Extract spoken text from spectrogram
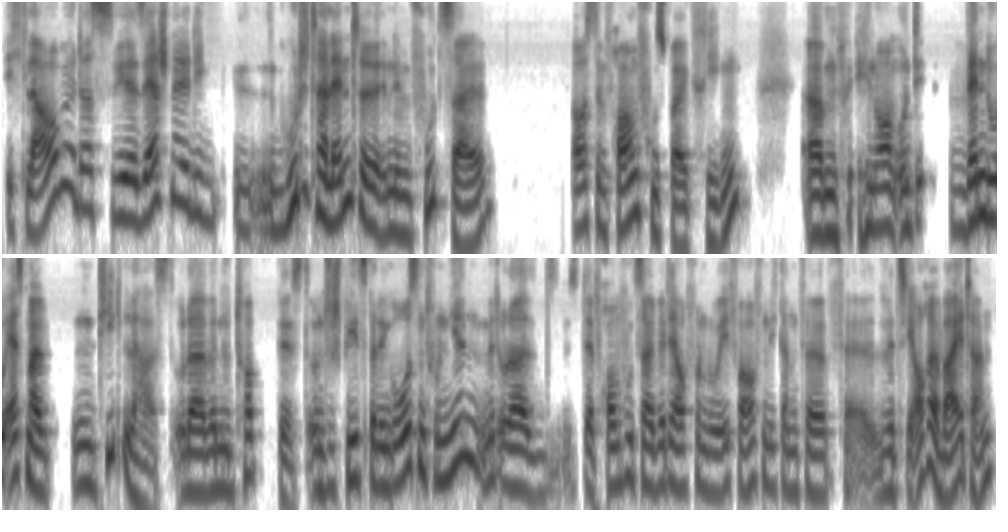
ich glaube, dass wir sehr schnell die äh, gute Talente in dem Futsal aus dem Frauenfußball kriegen. Ähm, enorm. Und wenn du erstmal einen Titel hast oder wenn du top bist und du spielst bei den großen Turnieren mit, oder der Frauenfutsal wird ja auch von UEFA hoffentlich dann ver, ver, wird sich auch erweitern.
